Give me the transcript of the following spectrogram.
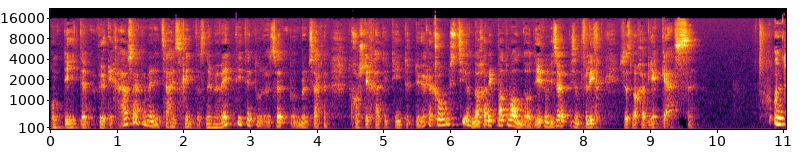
Und dort würde ich auch sagen, wenn jetzt ein Kind das nicht mehr wette, dann sollte man sagen, du kannst dich auch dort hinter die Türen ausziehen und nachher in die Badwanne oder irgendwie so etwas. Und vielleicht ist das nachher wie gegessen. Und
